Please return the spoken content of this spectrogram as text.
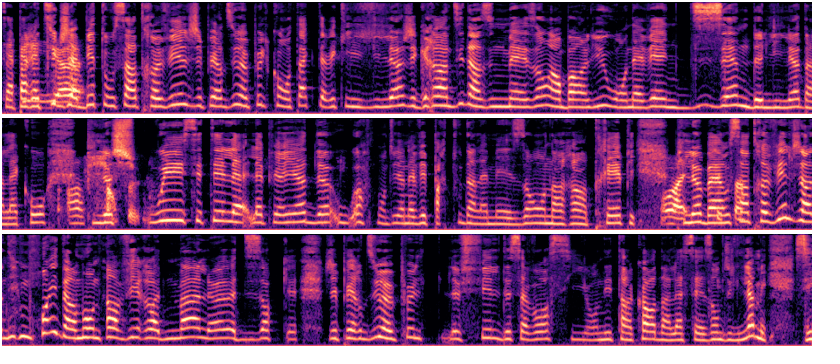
Ça paraît-tu que euh, j'habite au centre-ville? J'ai perdu un peu le contact avec les lilas. J'ai grandi dans une maison en banlieue où on avait une dizaine de lilas dans la cour. Ah, Puis là, oui, c'était la, période là où, oh mon Dieu, il y en avait partout dans la maison. On en rentrait. Puis, là, ben, au centre-ville, j'en ai moins dans mon environnement. Là, disons que j'ai perdu un peu le, fil de savoir si on est encore dans la saison du lilas. Mais c'est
